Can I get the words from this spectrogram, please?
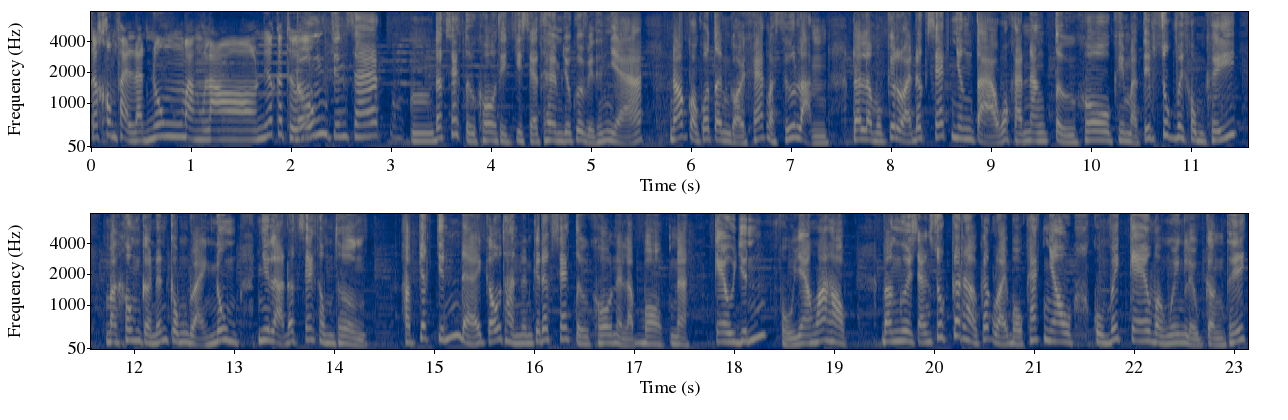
Chứ không phải là nung bằng lò nước các thứ. Đúng chính xác. Ừ, đất sét tự khô thì chia sẻ thêm cho quý vị thính giả. Nó còn có tên gọi khác là sứ lạnh. Đây là một cái loại đất sét nhân tạo có khả năng tự khô khi mà tiếp xúc với không khí mà không cần đến công đoạn nung như là đất sét thông thường. Hợp chất chính để cấu thành nên cái đất sét tự khô này là bột nè keo dính phụ gia hóa học và người sản xuất kết hợp các loại bột khác nhau cùng với keo và nguyên liệu cần thiết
